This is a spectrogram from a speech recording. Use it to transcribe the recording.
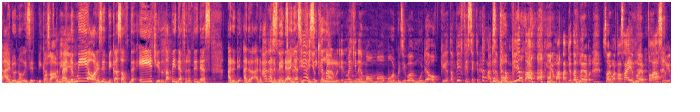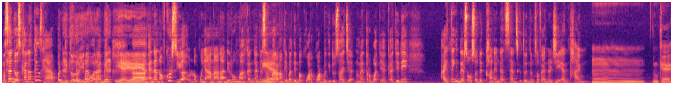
I don't know is it because of the pandemic or is it because of the age gitu. Tapi definitely there's ada ada ada ada, sense bedanya kan? sih Iya, you physically. cannot- in- mungkin ya, mau mau mau berjiwa muda oke, tapi fisik kita nggak bisa bohong kita. ya mata kita mulai, sorry mata saya mulai plus. begitu. Maksudnya those kind of things happen gitu loh. You know what I mean? Iya, iya, Uh, iya. And then of course ya, lu punya anak-anak di rumah kan nggak bisa Iya. sembarangan tiba-tiba keluar-keluar begitu saja, no matter what ya kan. Jadi I think there's also the con in that sense gitu in terms of energy and time. Hmm, oke.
